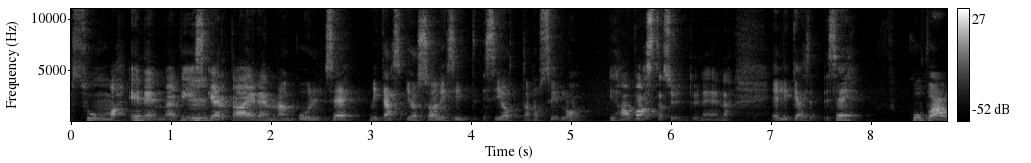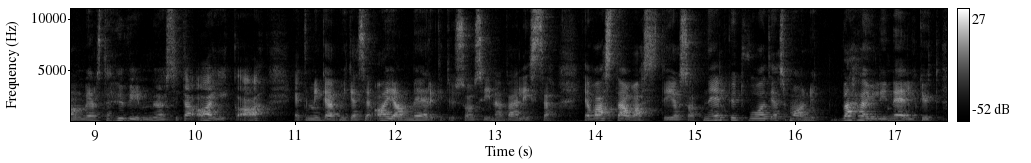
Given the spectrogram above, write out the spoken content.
summa enemmän, viisi mm. kertaa enemmän kuin se, mitä jos olisit sijoittanut silloin ihan vastasyntyneenä. Eli se kuvaa mun mielestä hyvin myös sitä aikaa, että mikä, mikä se ajan merkitys on siinä välissä. Ja vastaavasti, jos olet 40-vuotias, mä oon nyt vähän yli 40,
